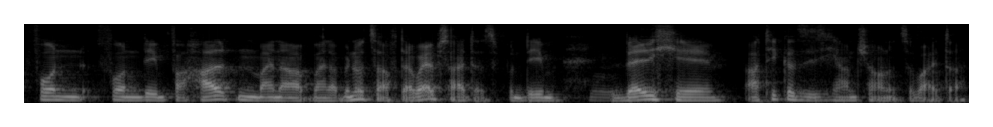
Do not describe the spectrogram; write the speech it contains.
von, von dem Verhalten meiner, meiner Benutzer auf der Website, also von dem, mhm. welche Artikel sie sich anschauen und so weiter,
